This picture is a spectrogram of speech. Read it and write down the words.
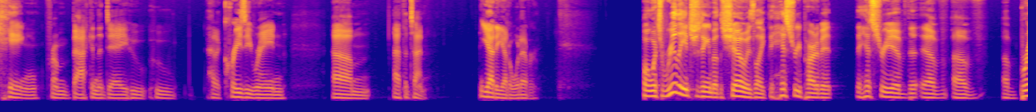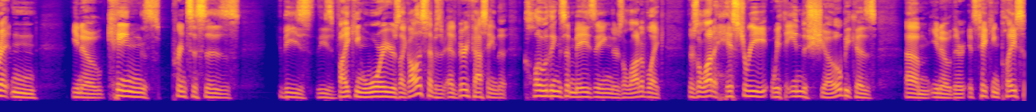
king from back in the day who, who had a crazy reign um, at the time. Yada yada, whatever. But what's really interesting about the show is like the history part of it, the history of the of of of Britain, you know, kings, princesses, these these Viking warriors, like all this stuff is, is very fascinating. The clothing's amazing. There's a lot of like there's a lot of history within the show because um, you know, there it's taking place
